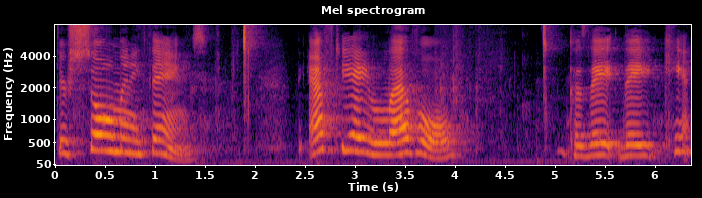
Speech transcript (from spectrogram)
there's so many things. The FDA level, because they, they can't,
